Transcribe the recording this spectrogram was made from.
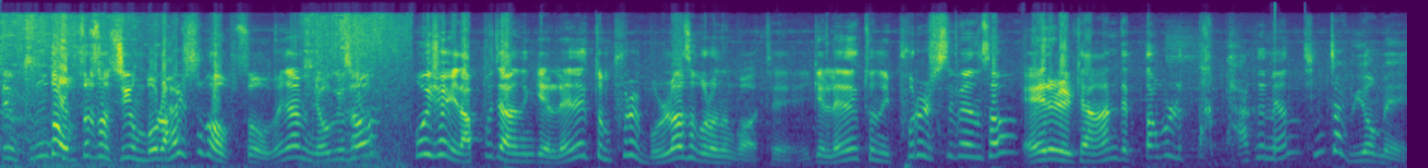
지금 궁도 없어서 지금 뭘 할 수가 없어. 왜냐면 여기서 포지션이 나쁘지 않은 게 레넥톤 풀을 몰라서 그러는 것 같아. 이게 레넥톤이 풀을 쓰면서 L을 그냥 한 대 W 딱 박으면 진짜 위험해.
